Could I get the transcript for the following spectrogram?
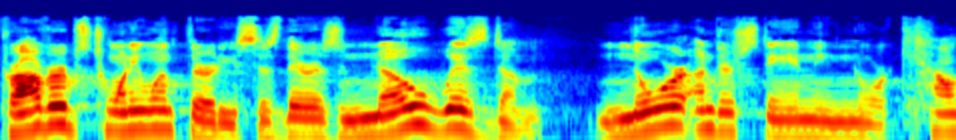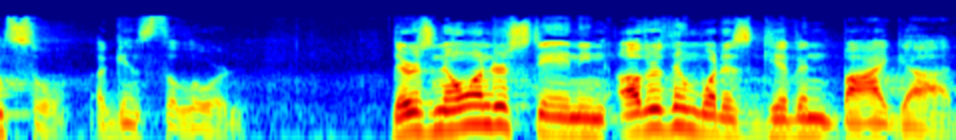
Proverbs 21:30 says there is no wisdom nor understanding nor counsel against the Lord. There is no understanding other than what is given by God.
